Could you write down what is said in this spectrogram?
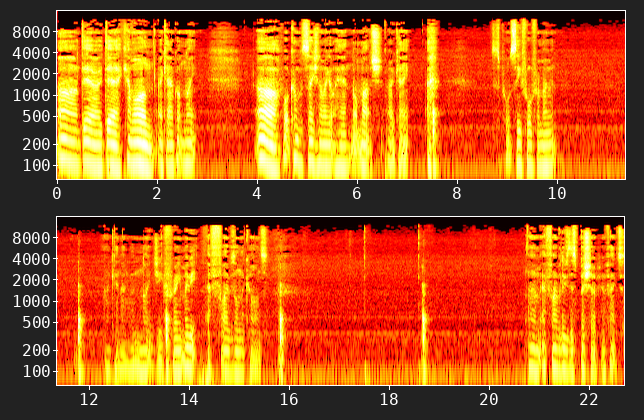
oh, dear, oh, dear. Come on. Okay, I've got knight. Oh, what compensation have I got here? Not much. Okay. Support c4 for a moment. Okay, now with knight g3. Maybe f5 is on the cards. Um, f5 lose this bishop. In fact,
